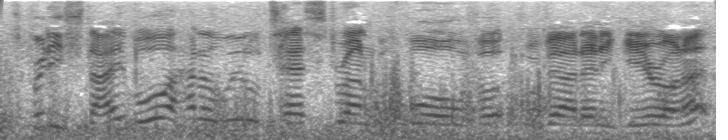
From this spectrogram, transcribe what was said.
It's pretty stable. I had a little test run before without, without any gear on it.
